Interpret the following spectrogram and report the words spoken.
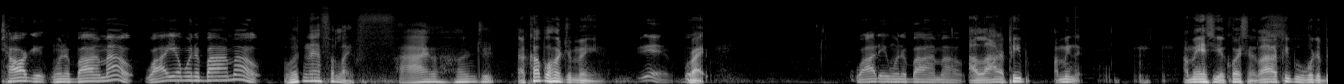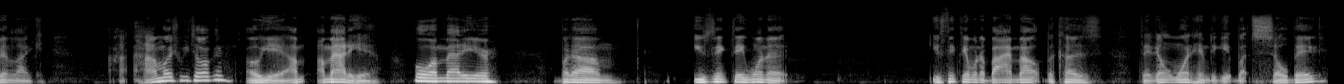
Target want to buy him out. Why y'all want to buy him out? Wasn't that for like five hundred, a couple hundred million? Yeah, but right. Why they want to buy him out? A lot of people. I mean, I'm gonna answer your question. A lot of people would have been like, "How much we talking?" Oh yeah, I'm I'm out of here. Oh, I'm out of here. But um, you think they want to? You think they want to buy him out because they don't want him to get but so big,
